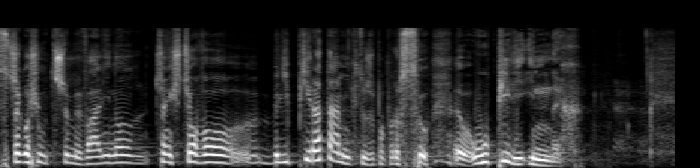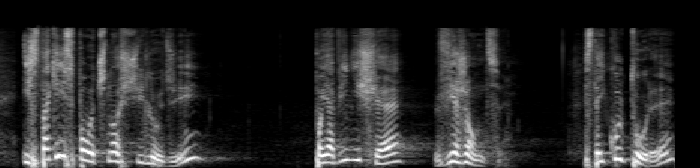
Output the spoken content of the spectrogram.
z czego się utrzymywali? No, częściowo byli piratami, którzy po prostu e, łupili innych. I z takiej społeczności ludzi pojawili się wierzący. Z tej kultury,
